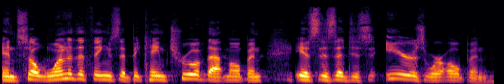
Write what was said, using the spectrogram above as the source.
And so, one of the things that became true of that moment is, is that his ears were open.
